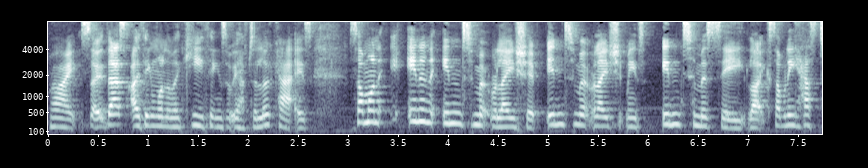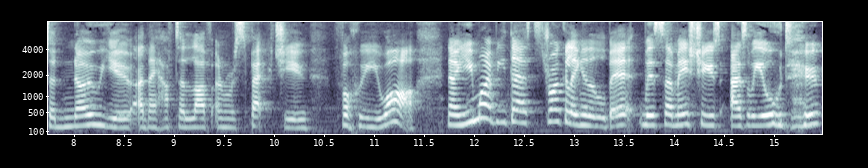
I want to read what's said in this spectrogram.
Right. So that's I think one of the key things that we have to look at is someone in an intimate relationship. Intimate relationship means intimacy. Like somebody has to know you and they have to love and respect you for who you are. Now, you might be there struggling a little bit with some issues, as we all do,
